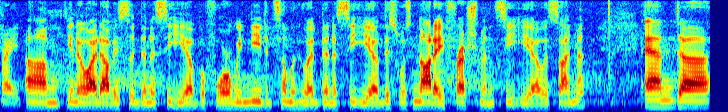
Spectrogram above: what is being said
Right. Um, you know, I'd obviously been a CEO before. We needed someone who had been a CEO. This was not a freshman CEO assignment. And uh,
